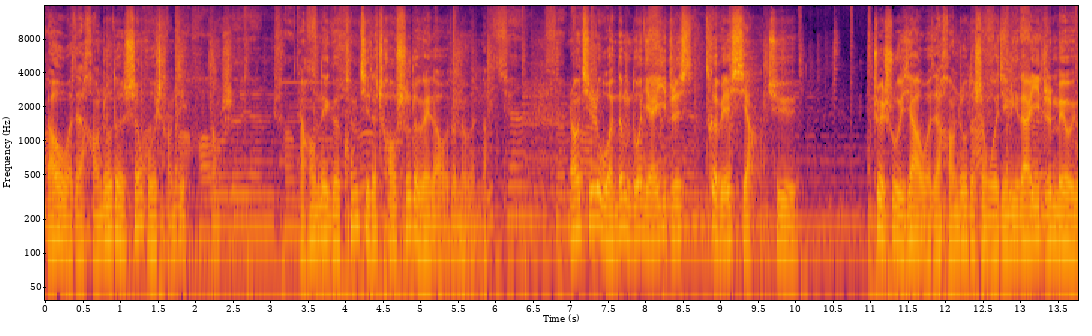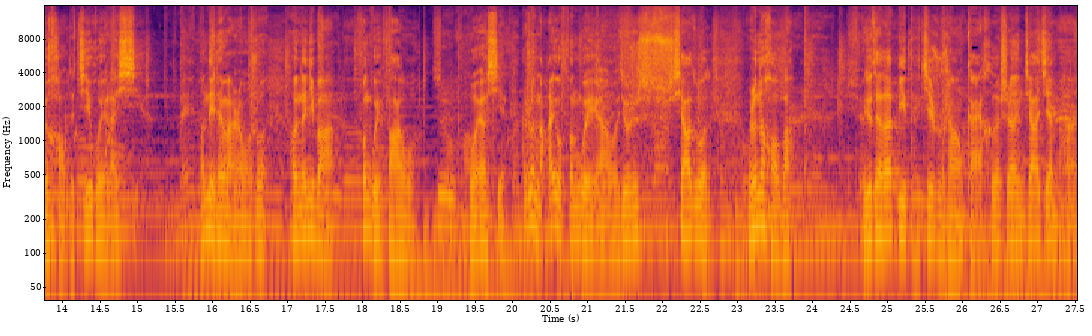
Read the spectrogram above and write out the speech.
到我在杭州的生活场景，当时，然后那个空气的潮湿的味道我都能闻到，然后其实我那么多年一直特别想去赘述一下我在杭州的生活经历，但是一直没有一个好的机会来写。然后那天晚上我说，哦，那你把风轨发给我，嗯。我要写。他说哪有风轨啊，我就是瞎做的。我说那好吧，我就在他 beat 的基础上改和声加键盘，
